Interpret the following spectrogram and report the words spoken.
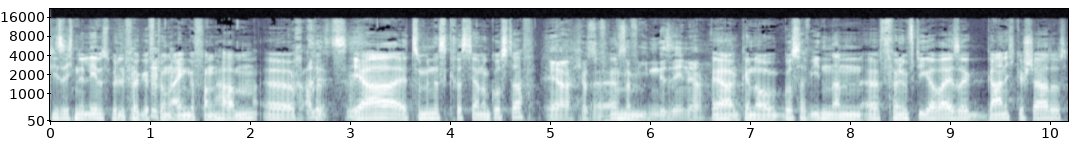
die sich eine Lebensmittelvergiftung eingefangen haben. Äh, Ach, alles? Ja, äh, zumindest Christian und Gustav. Ja, ich habe es ähm, Gustav Iden gesehen, ja. Ja, genau. Gustav Iden dann äh, vernünftigerweise gar nicht gestartet.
